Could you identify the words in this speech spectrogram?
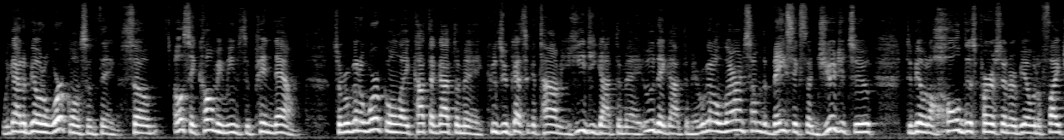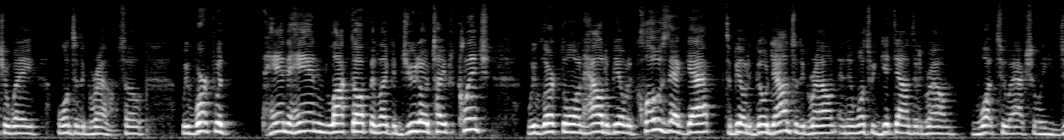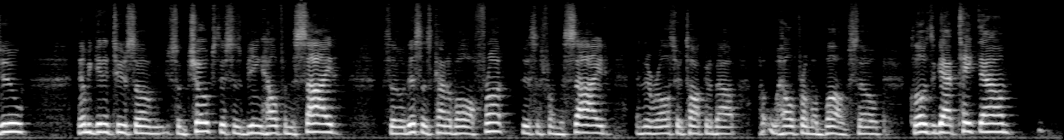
we got to be able to work on some things. So, osaekomi means to pin down. So we're going to work on like katagatame, kuzugetsugatame, hijigatame, udegatame. We're going to learn some of the basics of jujitsu to be able to hold this person or be able to fight your way onto the ground. So we've worked with hand-to-hand, -hand, locked up in like a judo type clinch. We've worked on how to be able to close that gap, to be able to go down to the ground, and then once we get down to the ground, what to actually do. Then we get into some, some chokes. This is being held from the side. So this is kind of all front. This is from the side. And then we're also talking about held from above. So close the gap, takedown.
